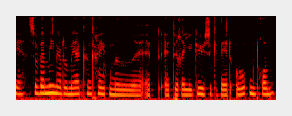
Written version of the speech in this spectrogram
Ja, så hvad mener du mere konkret med, at, at det religiøse kan være et åbent rum?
